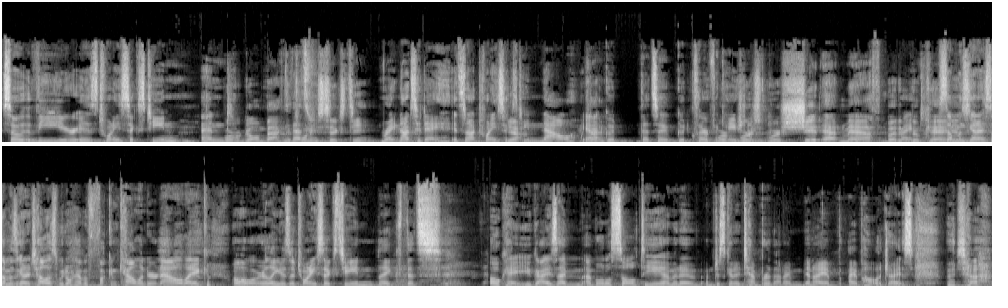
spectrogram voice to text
So the year is 2016, and Where we're going back to 2016. right, not today. It's not 2016 Yeah. now. Yeah, Okay. good. That's a good We're, clarification. we're, we're shit at math, but Right. okay. Someone's gonna someone's gonna tell us we don't have a fucking calendar now. Like, oh, really? Is it 2016? Like, that's okay. You guys, I'm I'm a little salty. I'm gonna I'm just gonna temper that. I'm and I I apologize. But uh,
